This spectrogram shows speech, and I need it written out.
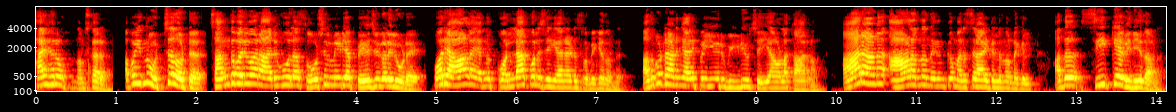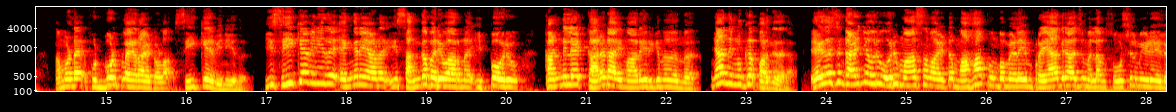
ഹായ് ഹലോ നമസ്കാരം. അപ്പൊ ഇന്ന് ഉച്ച തൊട്ട് സംഘപരിവാർ അനുകൂല സോഷ്യൽ മീഡിയ പേജുകളിലൂടെ ഒരാളെ അങ്ങ് കൊല്ലാക്കൊല ചെയ്യാനായിട്ട് ശ്രമിക്കുന്നുണ്ട്. അതുകൊണ്ടാണ് ഞാനിപ്പോ ഈ ഒരു വീഡിയോ ചെയ്യാനുള്ള കാരണം. ആരാണ് ആളെന്ന് നിങ്ങൾക്ക് മനസ്സിലായിട്ടില്ലെന്നുണ്ടെങ്കിൽ അത് സി കെ വിനീതാണ്. നമ്മുടെ ഫുട്ബോൾ പ്ലെയർ ആയിട്ടുള്ള സി കെ വിനീത്. ഈ സി കെ വിനീത് എങ്ങനെയാണ് ഈ സംഘപരിവാറിന് ഇപ്പൊ ഒരു കണ്ണിലെ കരടായി മാറിയിരിക്കുന്നതെന്ന് ഞാൻ നിങ്ങൾക്ക് പറഞ്ഞു തരാം ഏകദേശം കഴിഞ്ഞ ഒരു ഒരു മാസമായിട്ട് മഹാകുംഭമേളയും പ്രയാഗ്രാജും എല്ലാം സോഷ്യൽ മീഡിയയിൽ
